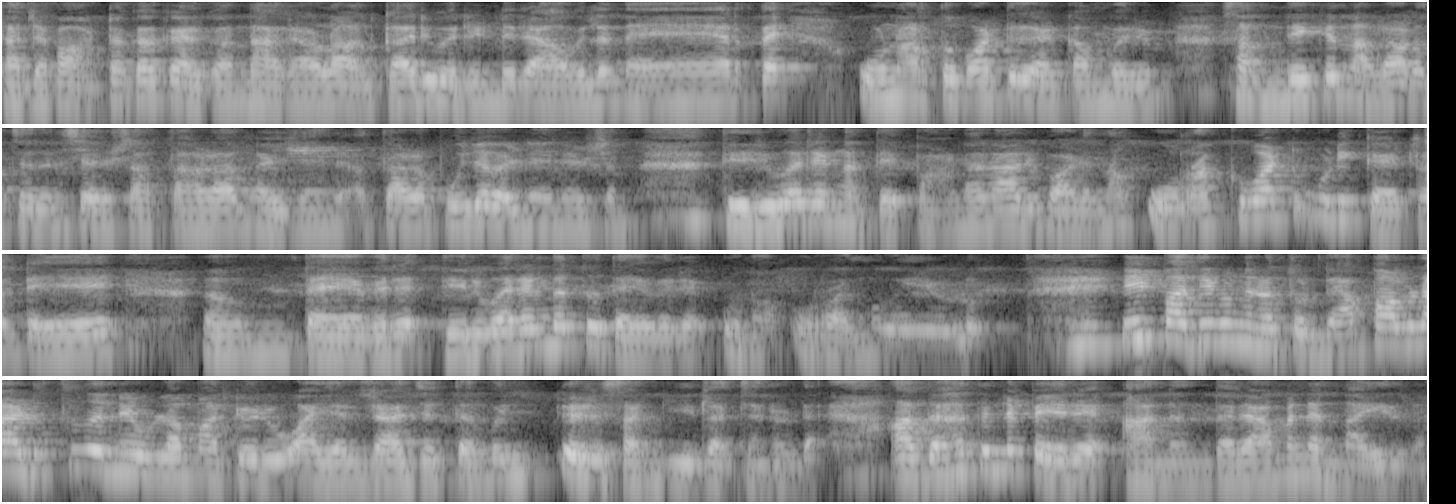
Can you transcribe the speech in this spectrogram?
തന്റെ പാട്ടൊക്കെ കേൾക്കാൻ ധാരാളം ആൾക്കാർ വരുന്നുണ്ട്. രാവിലെ നേരത്തെ ഉണർത്തുപാട്ട് കേൾക്കാൻ വരും. സന്ധ്യയ്ക്ക് നട അടച്ചതിന് ശേഷം അത്താഴം കഴിഞ്ഞതിന് അത്താഴപൂജ കഴിഞ്ഞതിന് ശേഷം തിരുവരങ്ങത്തെ പാണനാർ പാടുന്ന ഉറക്കുപാട്ടും കൂടി കേട്ടിട്ടേ തേവര് തിരുവരങ്കത്ത് തേവര് ഉണ ഉറങ്ങുകയുള്ളൂ. ഈ പതിവ് ഇങ്ങനെ തുടരുക അപ്പോൾ അവിടെ അടുത്ത് തന്നെയുള്ള മറ്റൊരു അയൽ രാജ്യത്ത് വലിയൊരു സംഗീതജ്ഞനുണ്ട് അദ്ദേഹത്തിന്റെ പേര് അനന്തരാമൻ എന്നായിരുന്നു.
